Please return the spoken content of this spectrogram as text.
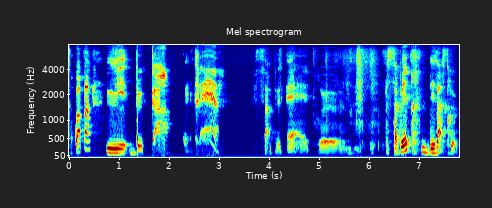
pourquoi pas? Mais de cas contraire, ça peut être euh, ça peut être désastreux.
